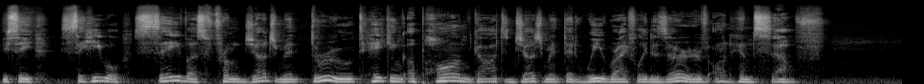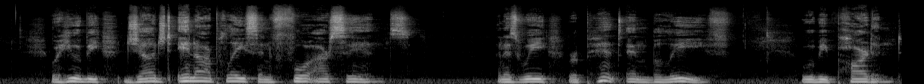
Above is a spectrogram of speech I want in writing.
You see, he will save us from judgment through taking upon God's judgment that we rightfully deserve on himself where he would be judged in our place and for our sins. And as we repent and believe, we will be pardoned,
